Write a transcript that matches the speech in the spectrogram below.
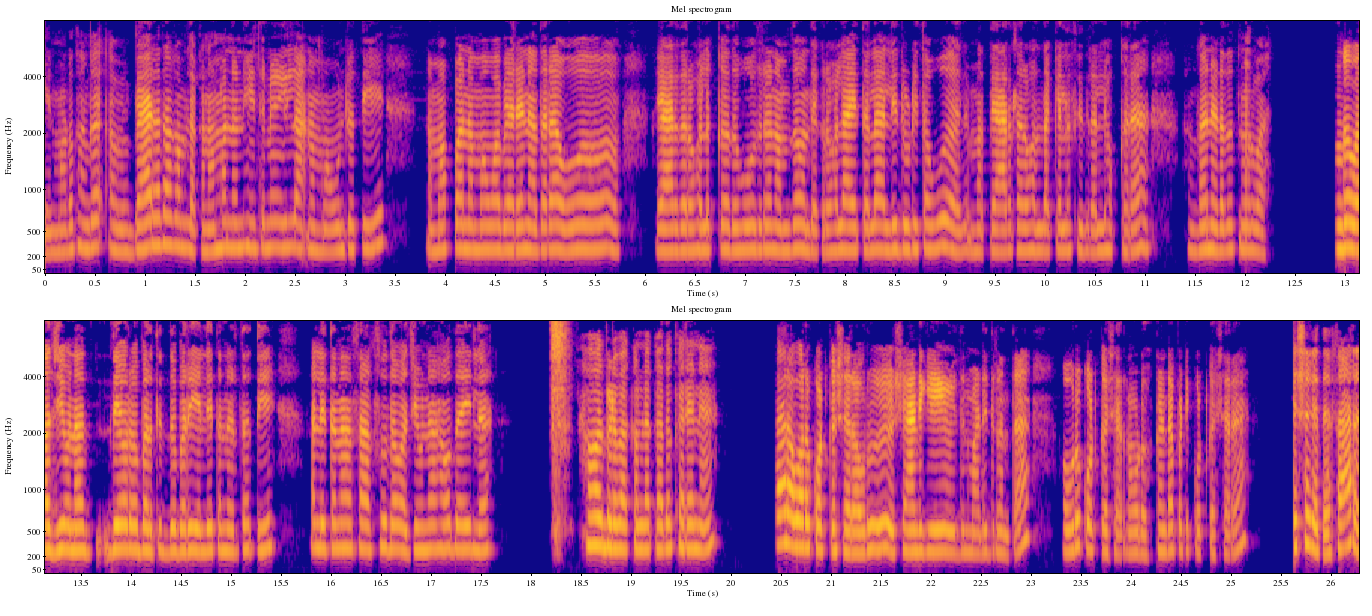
ಏನು ಮಾಡೋದು ಹಂಗೆ? ಬೇರೆ ಅದಾಗಮ್ಲಕ್ಕ ನಮ್ಮ ನನ್ನ ಹೆಂಡತಿನೂ ಇಲ್ಲ. ನಮ್ಮ ಅವನ ಜೊತೆ. ನಮ್ಮಪ್ಪ ನಮ್ಮವ್ವ ಬೇರೆನೇ ಅದಾರ. ಅವು ಯಾರ್ದಾರ ಹೊಲಕ್ಕೆ ಅದು ಹೋದ್ರೆ ನಮ್ದು ಒಂದು ಎಕರೆ ಹೊಲ ಆಯ್ತಲ್ಲ, ಅಲ್ಲಿ ದುಡಿತಾವು, ಮತ್ತೆ ಯಾರದಾರ ಹೊಲದಾಗ ಕೆಲಸ ಇದ್ರೆ ಅಲ್ಲಿ ಹೋಗ್ತಾರ ಹಂಗ ನಡೆದತ್ ನೋಡುವ. ಹಂಗವ ಜೀವನ, ದೇವ್ರು ಬರ್ತಿದ್ದು ಬರೀ ಎಲ್ಲಿ ತನ ಇರ್ತೈತಿ, ಅಲ್ಲಿ ತನ ಸಾಕ್ಸೋದವ ಜೀವನ, ಹೌದಾ ಇಲ್ಲ? ಹೌದು ಬಿಡ್ವಾ ಕಮ್ಲಕ್ಕ ಅದು ಕರೆನೇ. ಸರ್ ಅವರು ಕೊಟ್ಕಶಾರ ಅವರು ಶಾಂಡಿಗೆ ಇದನ್ನ ಮಾಡಿದ್ರಂತ, ಅವರು ಕೊಟ್ಕಶಾರ ನೋಡು, ಕಂಡಪಟ್ಟಿ ಕೊಟ್ಕಶಾರ ಎಷ್ಟಾಗೈತೆ ಸಾರ್?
